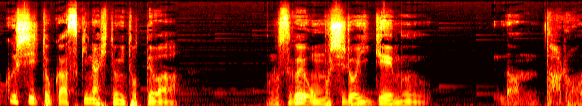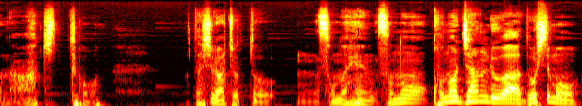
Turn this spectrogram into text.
国志とか好きな人にとっては、ものすごい面白いゲームなんだろうな、きっと。私はちょっと、うん、その辺、その、このジャンルはどうしても、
